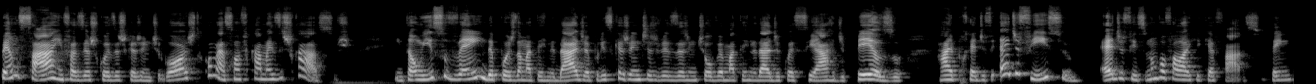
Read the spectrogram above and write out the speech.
pensar em fazer as coisas que a gente gosta começam a ficar mais escassos. Então isso vem depois da maternidade, é por isso que a gente às vezes a gente ouve a maternidade com esse ar de peso. Ai, porque é difícil. É difícil. É difícil. Não vou falar aqui que é fácil. Tem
